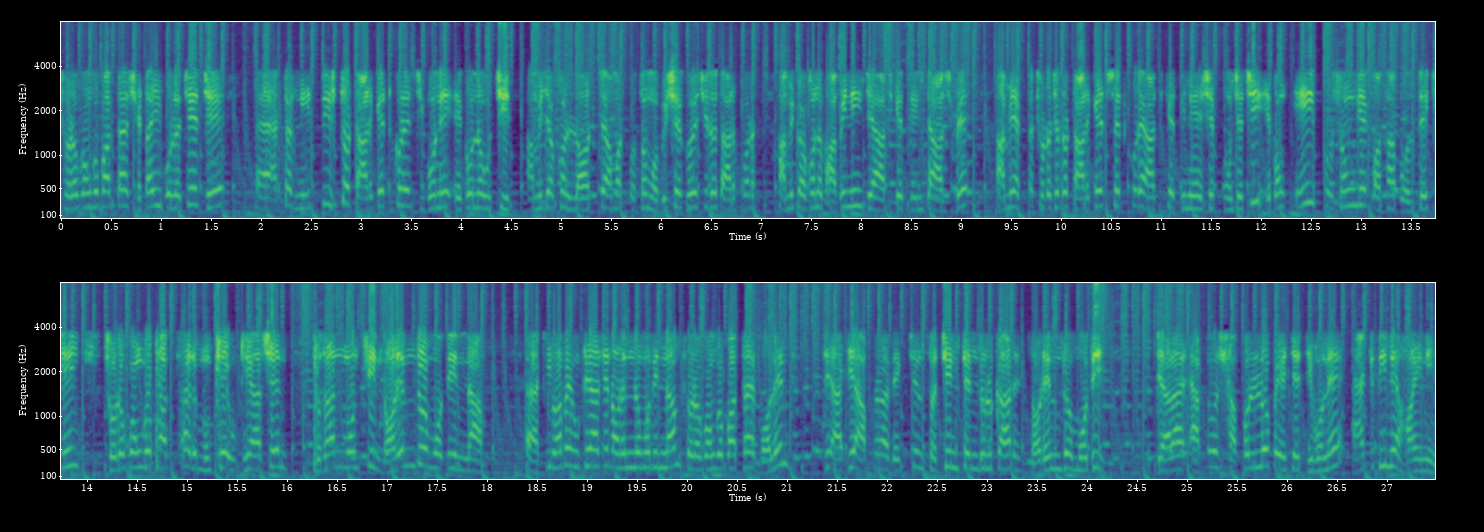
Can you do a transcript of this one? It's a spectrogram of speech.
সৌরভ গঙ্গোপাধ্যায় সেটাই বলেছে যে একটা নির্দিষ্ট টার্গেট করে জীবনে এগোনো উচিত। আমি যখন লর্ডসে আমার প্রথম অভিষেক হয়েছিল, তারপর আমি কখনো ভাবিনি যে আজকের দিনটা আসবে। আমি একটা ছোট ছোট টার্গেট সেট করে আজকের দিনে এসে পৌঁছেছি এবং এই প্রসঙ্গে কথা বলতে গিয়েই সৌরভ গঙ্গোপাধ্যায়ের মুখে উঠে আসেন প্রধানমন্ত্রী নরেন্দ্র মোদীর নাম। কীভাবে উঠে আসে নরেন্দ্র মোদীর নাম। সৌরভ গঙ্গোপাধ্যায় বলেন যে আগে আপনারা দেখছেন সচিন টেন্ডুলকার নরেন্দ্র মোদী যারা এত সাফল্য পেয়েছে জীবনে একদিনে হয়নি।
